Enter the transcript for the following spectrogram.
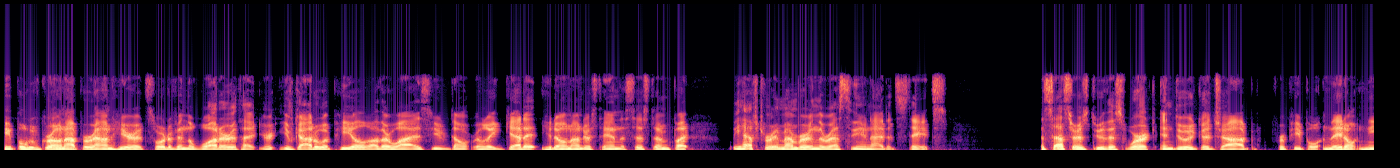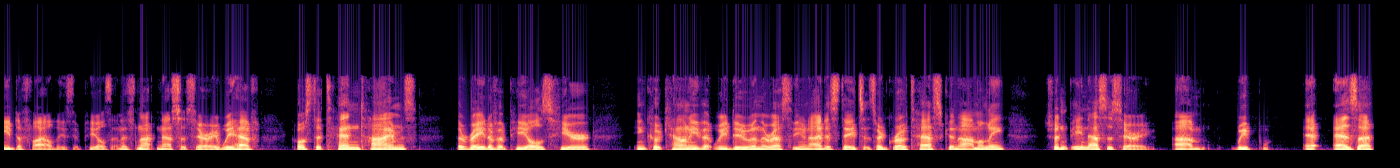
people who've grown up around here, it's sort of in the water that you're, you've got to appeal, otherwise you don't really get it, you don't understand the system. But we have to remember in the rest of the United States assessors do this work and do a good job for people, and they don't need to file these appeals, and it's not necessary. We have close to 10 times the rate of appeals here in Cook County that we do in the rest of the United States. It's a grotesque anomaly. Shouldn't be necessary. Um, we, as a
